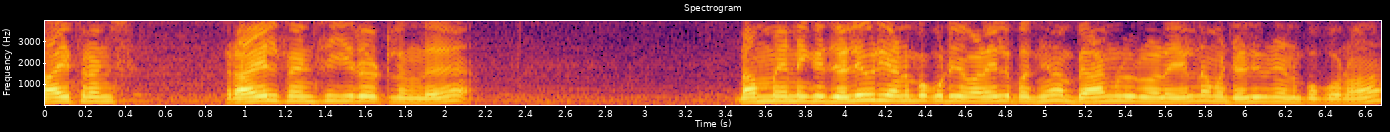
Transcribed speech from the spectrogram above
ஹாய் ஃப்ரெண்ட்ஸ் ராயல் ஃபேன்சி ஈரோட்லேருந்து நம்ம இன்றைக்கி டெலிவரி அனுப்பக்கூடிய வலையில் பார்த்தீங்கன்னா பெங்களூர் வலையில் நம்ம டெலிவரி அனுப்ப போகிறோம்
